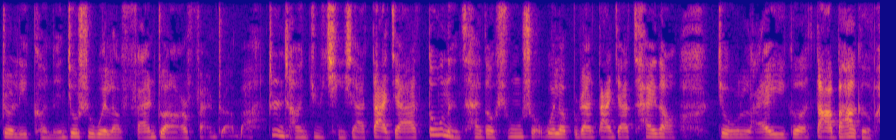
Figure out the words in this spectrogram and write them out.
这里可能就是为了反转而反转吧。正常剧情下，大家都能猜到凶手，为了不让大家猜到，就来一个大 bug 吧。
